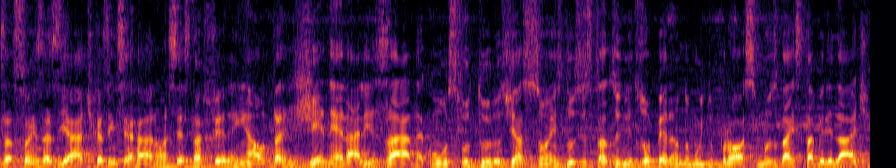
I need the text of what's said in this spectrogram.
As ações asiáticas encerraram a sexta-feira em alta generalizada, com os futuros de ações dos Estados Unidos operando muito próximos da estabilidade,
